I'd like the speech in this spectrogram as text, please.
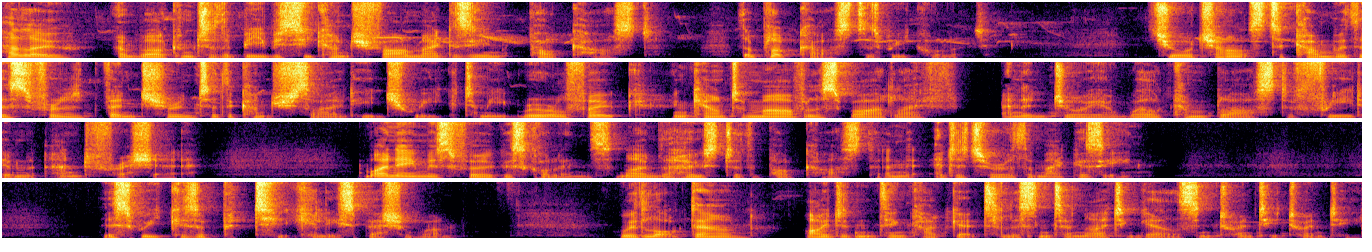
Hello, and welcome to the BBC Countryfile magazine podcast, the podcast as we call it. It's your chance to come with us for an adventure into the countryside each week to meet rural folk, encounter marvellous wildlife, and enjoy a welcome blast of freedom and fresh air. My name is Fergus Collins, and I'm the host of the podcast and editor of the magazine. This week is a particularly special one. With lockdown, I didn't think I'd get to listen to nightingales in 2020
